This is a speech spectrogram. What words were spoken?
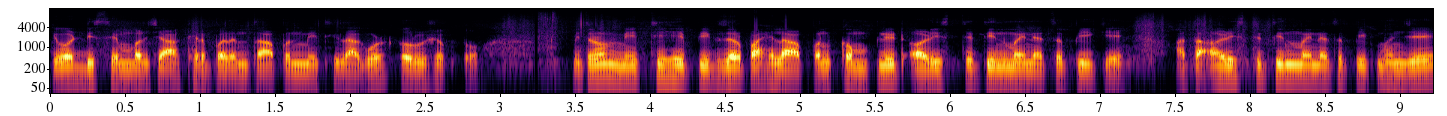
किंवा डिसेंबरच्या अखेरपर्यंत आपण मेथी लागवड करू शकतो. मित्रांनो मेथी हे पीक जर पाहिलं आपण कंप्लीट अडीच ते तीन महिन्याचं पीक आहे. आता अडीच ते तीन महिन्याचं पीक म्हणजे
